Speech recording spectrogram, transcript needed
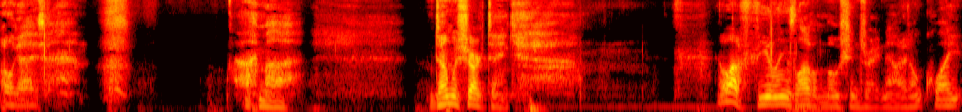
well, guys, I'm uh, done with Shark Tank. A lot of feelings, a lot of emotions right now. I don't quite,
